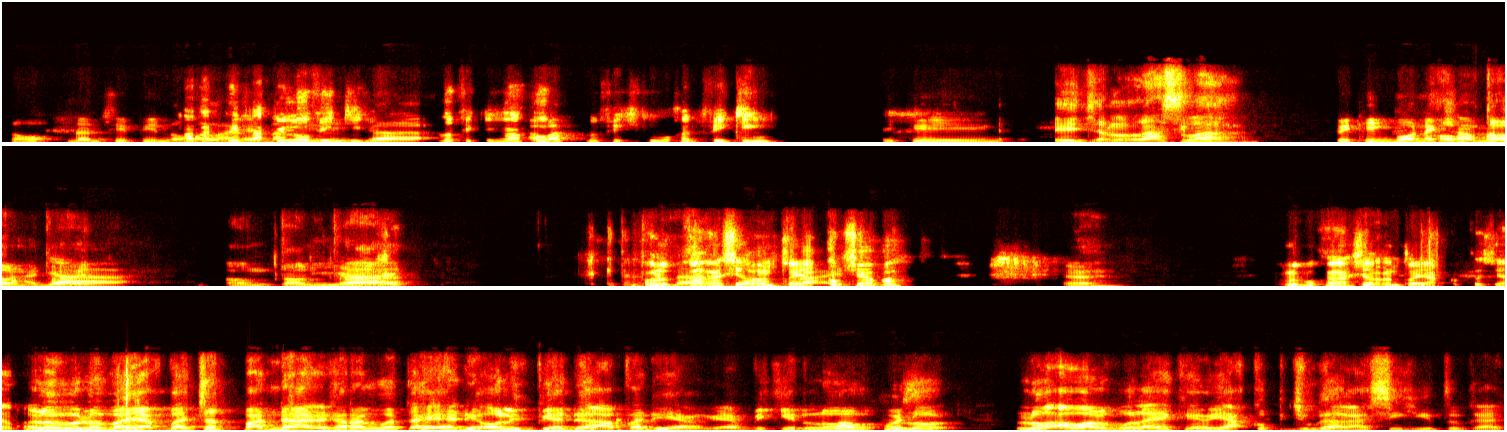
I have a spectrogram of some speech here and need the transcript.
no? Dan si Vino Ah, malah tapi- enak tapi lu di Viking. liga. Lu Viking aku, Apa? lu Viking bukan Viking. Viking. Eh jelas lah. Viking bonek sama Hometown saja. Hometown Iya. pride. Kita perlu buka nggak sih orang tua Yakub siapa? Eh? Perlu buka nggak sih orang tua Yakub itu siapa? Lu lu banyak bacot panda. Sekarang gue tanya di Olimpiade apa nih yang yang bikin lo Mampus. lu lu awal mulanya kayak Yakub juga gak sih gitu kan?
